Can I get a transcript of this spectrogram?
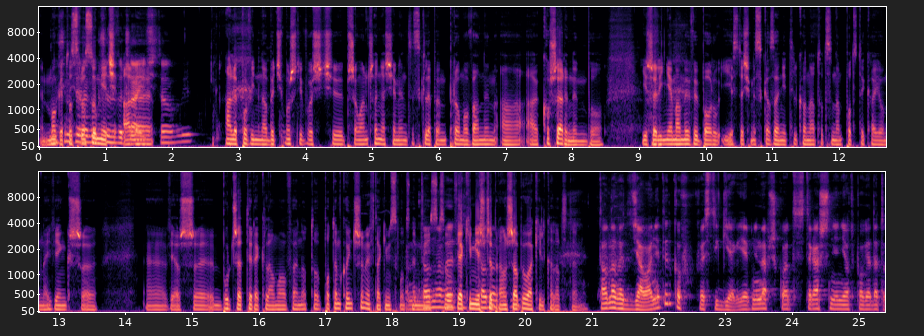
mogę Musimy to zrozumieć, ale, to... ale powinna być możliwość e, przełączania się między sklepem promowanym a, a koszernym, bo jeżeli nie mamy wyboru i jesteśmy skazani tylko na to, co nam podtykają największe E, wiesz, e, budżety reklamowe, no to potem kończymy w takim smutnym miejscu, nawet, w jakim jeszcze branża była kilka lat temu. To nawet działa nie tylko w kwestii gier. Ja mnie na przykład strasznie nie odpowiada to,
